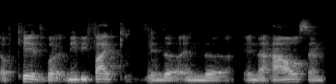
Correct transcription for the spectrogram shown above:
of kids, but maybe five kids in the in the in the house, and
